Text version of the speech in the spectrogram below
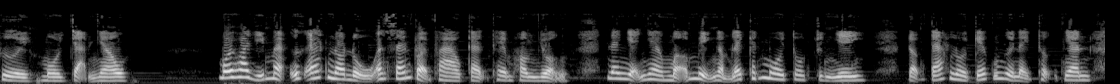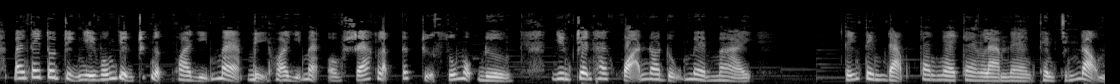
cười, môi chạm nhau. Môi hoa dĩ mạc ướt át no đủ, ánh sáng rọi vào càng thêm hồng nhuận. Nàng nhẹ nhàng mở miệng ngậm lấy cánh môi Tô Trừng Nhi. Động tác lôi kéo của người này thật nhanh, bàn tay Tô Trừng Nhi vốn dừng trước ngực hoa dĩ mạc, bị hoa dĩ mạc ôm sát lập tức trượt xuống một đường, dừng trên hai khỏa no đủ mềm mại. Tiếng tim đập càng ngày càng làm nàng thêm chấn động,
